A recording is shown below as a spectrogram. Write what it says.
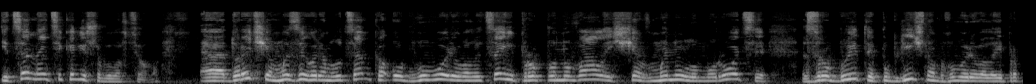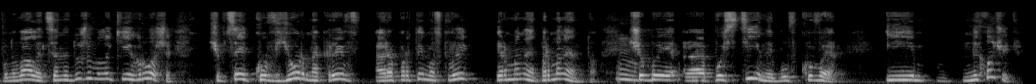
І це найцікавіше було в цьому. Е, До речі, ми з Ігорем Луценко обговорювали це і пропонували ще в минулому році зробити публічно обговорювали і пропонували це не дуже великі гроші, щоб цей ковйор накрив аеропорти Москви перманент, перманентно, щоб е, постійний був ковер. І не хочуть.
